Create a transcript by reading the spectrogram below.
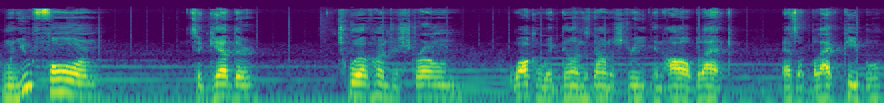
When you form together 1,200 strong, walking with guns down the street in all black as a black people,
